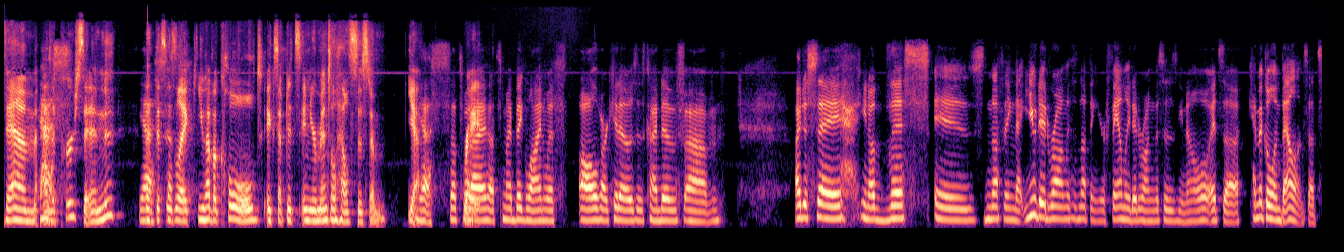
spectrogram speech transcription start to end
them yes. as a person yes, that this is like you have a cold except it's in your mental health system yeah yes that's what right. i that's my big line with all of our kiddos is kind of um, i just say you know this is nothing that you did wrong this is nothing your family did wrong this is you know it's a chemical imbalance that's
